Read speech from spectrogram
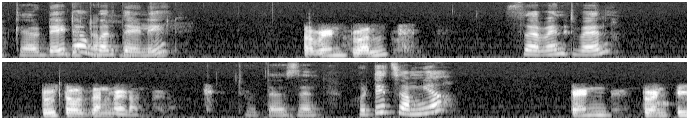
ಓಕೆ ಡೇಟ್ ಆಫ್ ಬರ್ತ್ ಹೇಳಿ. Seven twelve seven twelve two thousand madam two thousand ಹುಟ್ಟಿದ ಸಮಯ? Ten twenty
